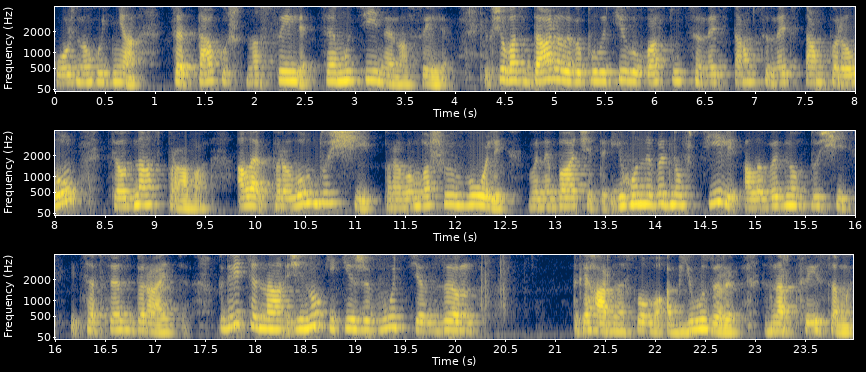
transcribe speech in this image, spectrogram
кожного дня, це також насилля, це емоційне насилля. Якщо вас вдарили, ви полетіли, у вас тут синець, там синець, там перелом, це одна справа. Але перелом душі, перелом вашої волі, ви не бачите. Його не видно в тілі, але видно в душі. І це все збирається. Подивіться на жінок, які живуть з. Таке гарне слово аб'юзери з нарцисами.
